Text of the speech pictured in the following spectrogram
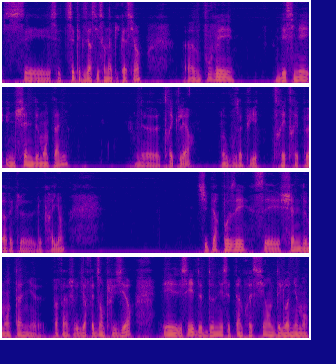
cet exercice en application, vous pouvez dessiner une chaîne de montagnes très clair. Donc vous appuyez très très peu avec le, crayon. Superposez ces chaînes de montagnes, euh, enfin je veux dire faites-en plusieurs, et essayez de donner cette impression d'éloignement.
